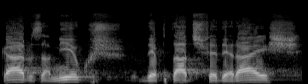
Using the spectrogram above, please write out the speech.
Caros amigos, deputados federais,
